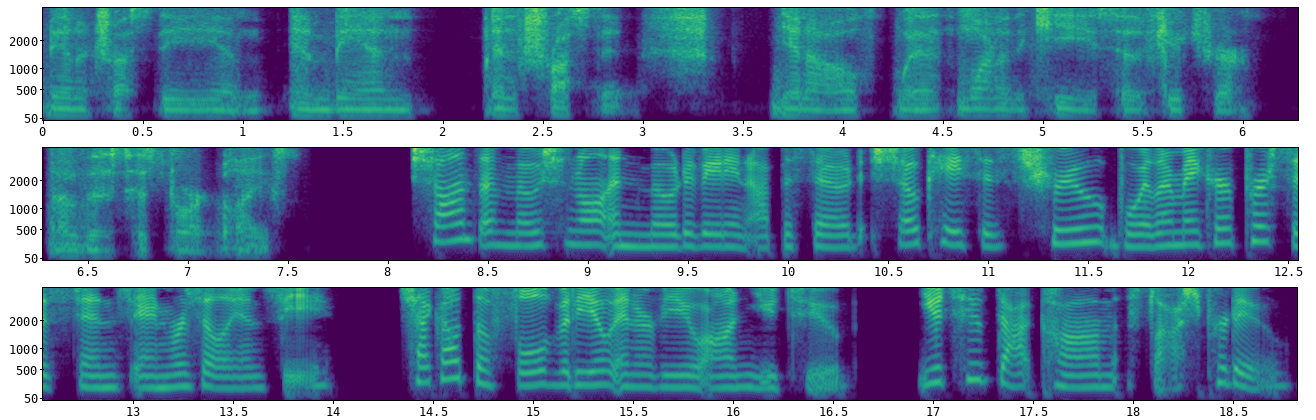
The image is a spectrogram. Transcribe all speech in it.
being a trustee and, and being entrusted, you know, with one of the keys to the future of this historic place. Sean's emotional and motivating episode showcases true Boilermaker persistence and resiliency. Check out the full video interview on YouTube, youtube.com slash Purdue.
